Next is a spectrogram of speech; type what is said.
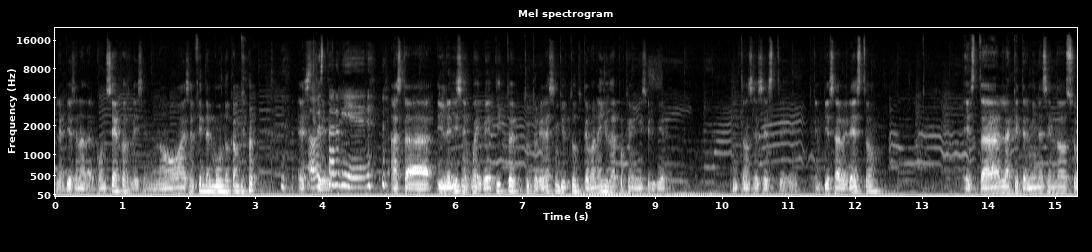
le empiezan a dar consejos, le dicen, no, es el fin del mundo, campeón. Este, Va a estar bien. Hasta, y le dicen, güey, ve tutoriales en YouTube, te van a ayudar porque a mí me sirvieron. Entonces, este, empieza a ver esto. Está la que termina siendo su,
